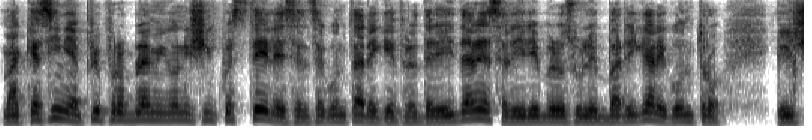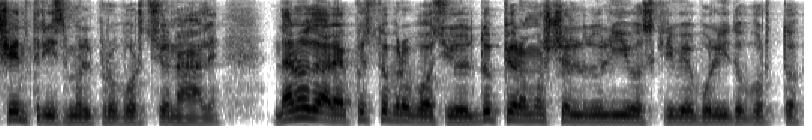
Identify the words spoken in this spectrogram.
Ma Casini ha più problemi con i 5 Stelle, senza contare che i Fratelli d'Italia salirebbero sulle barricate contro il centrismo e il proporzionale. Da notare a questo proposito il doppio ramoscello d'ulivo, scrive Polito, porto,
